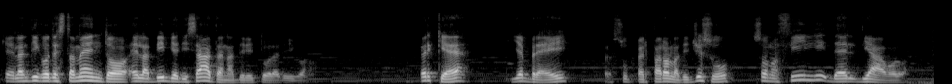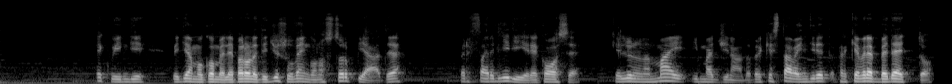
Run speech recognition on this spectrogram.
che l'Antico Testamento è la Bibbia di Satana, addirittura dicono. Perché gli ebrei, per parola di Gesù, sono figli del diavolo. E quindi vediamo come le parole di Gesù vengono storpiate per fargli dire cose che lui non ha mai immaginato, perché, stava in diretta, perché avrebbe detto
